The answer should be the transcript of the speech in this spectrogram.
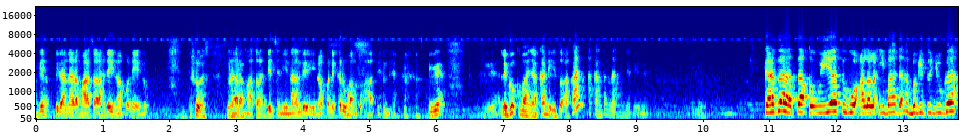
Nggak, tidak ada masalah deh apa nih terus menara masalah dia seninan deh apa nih keruhan hati deh. Nggak, Lego kebanyakan itu akan akan tenang jadi ini Kata taqwiyatuhu alal ibadah. Begitu juga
